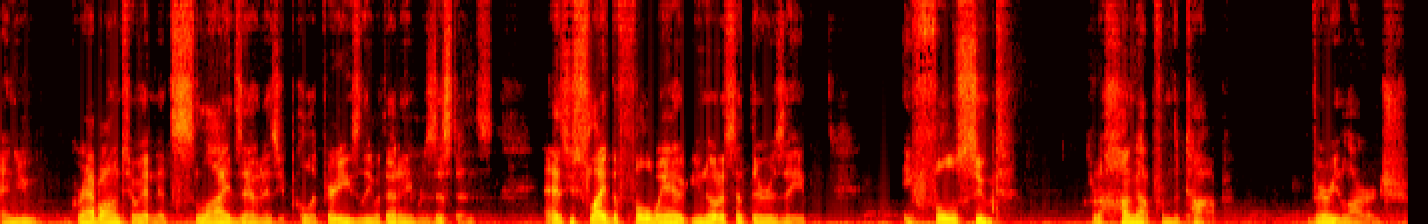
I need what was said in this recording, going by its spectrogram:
And you grab onto it, and it slides out as you pull it very easily without any resistance. And as you slide the full way out, you notice that there is a a full suit, sort of hung up from the top, very large.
